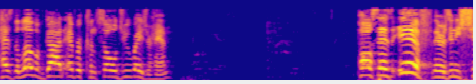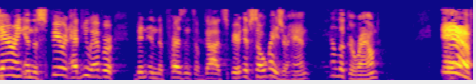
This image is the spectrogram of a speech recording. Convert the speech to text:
has the love of God ever consoled you? Raise your hand. Paul says, if there's any sharing in the Spirit, have you ever been in the presence of God's Spirit? If so, raise your hand and look around. If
